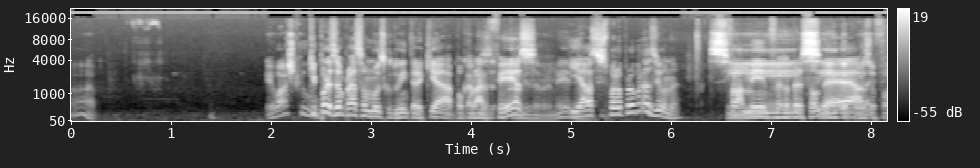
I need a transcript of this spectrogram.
Ah, eu acho que o. Que, por exemplo, essa música do Inter aqui, a Popular Camisa- fez, Camisa Vermelha? e ela se espalhou pelo Brasil, né? Sim, Flamengo fez a versão sim, dela. Depois o enfim,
